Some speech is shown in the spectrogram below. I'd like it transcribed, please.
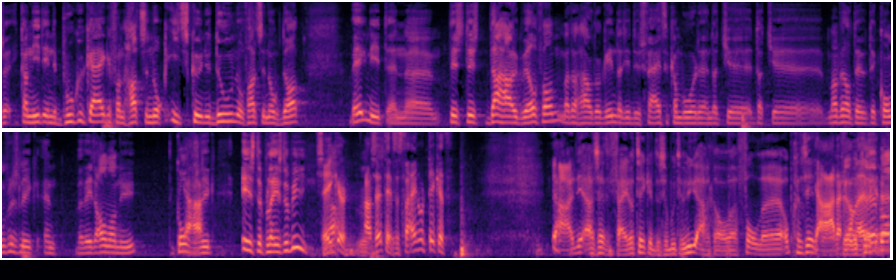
ik kan niet in de boeken kijken van had ze nog iets kunnen doen of had ze nog dat. Weet ik niet. En, eh, dus, dus daar hou ik wel van. Maar dat houdt ook in dat je dus vijfde kan worden. En dat je, dat je, maar wel de, de Conference League. En we weten allemaal nu, de Conference Ja. League is the place to be. Zeker. AZ heeft het Feyenoord-ticket. Ja, die AZ een Feyenoord ticket, dus daar moeten we nu eigenlijk al eh, vol eh, op gaan zitten. Ja, daar gaan we, we we hebben al,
